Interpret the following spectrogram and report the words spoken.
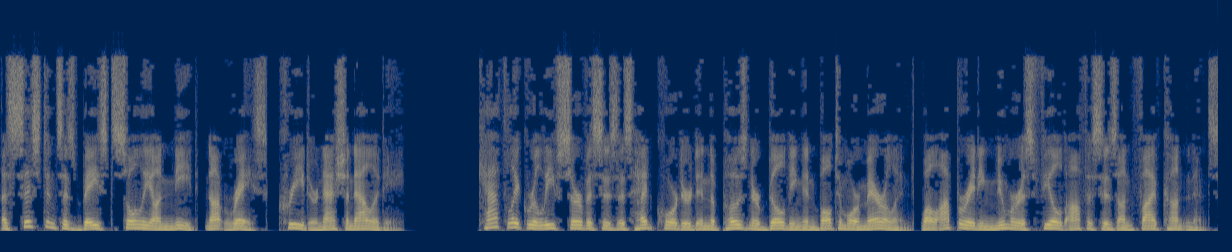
Assistance is based solely on need, not race, creed or nationality. Catholic Relief Services is headquartered in the Posner Building in Baltimore, Maryland, while operating numerous field offices on five continents.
